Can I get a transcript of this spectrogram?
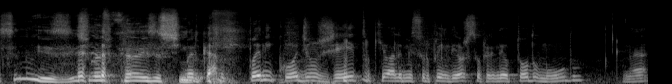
Se não existe, vai ficar existindo. o mercado panicou de um jeito que, olha, me surpreendeu, surpreendeu todo mundo, né?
